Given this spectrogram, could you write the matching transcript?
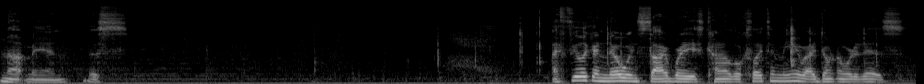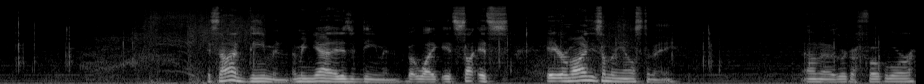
Not man. This. I feel like I know inside what it kind of looks like to me, but I don't know what it is. It's not a demon. I mean, yeah, it is a demon, but like it's not, it's it reminds of something else to me. I don't know. Is there like a folklore?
